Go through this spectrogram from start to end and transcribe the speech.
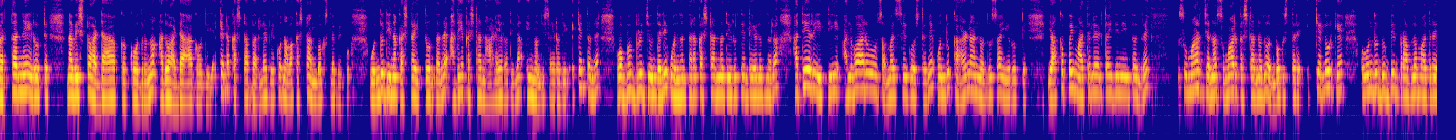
ಬರ್ತಾನೆ ಇರುತ್ತೆ. ನಾವೆಷ್ಟು ಅಡ್ಡ ಹಾಕಕ್ಕೆ ಹೋದ್ರೂ ಅದು ಅಡ್ಡ ಆಗೋದಿಲ್ಲ. ಯಾಕೆಂದರೆ ಕಷ್ಟ ಬರಲೇಬೇಕು, ನಾವು ಆ ಕಷ್ಟ ಅನುಭವಿಸ್ಲೇಬೇಕು. ಒಂದು ದಿನ ಕಷ್ಟ ಇತ್ತು ಅಂತಂದರೆ ಅದೇ ಕಷ್ಟ ನಾಳೆ ಇರೋದಿಲ್ಲ, ಇನ್ನೊಂದು ದಿವಸ ಇರೋದಿಲ್ಲ. ಯಾಕೆಂತಂದರೆ ಒಬ್ಬೊಬ್ಬರು ಜೀವನದಲ್ಲಿ ಒಂದೊಂದು ಥರ ಕಷ್ಟ ಅನ್ನೋದು ಇರುತ್ತೆ ಅಂತ ಹೇಳಿದ್ನಲ್ಲ, ಅದೇ ರೀತಿ ಹಲವಾರು ಸಮಸ್ಯೆಗೂ ಅಷ್ಟೇ ಒಂದು ಕಾರಣ ಅನ್ನೋದು ಸಹ ಇರುತ್ತೆ. ಯಾಕಪ್ಪ ಈ ಮಾತೆಲ್ಲ ಹೇಳ್ತಾ ಇದ್ದೀನಿ ಅಂತಂದರೆ ಸುಮಾರು ಜನ ಸುಮಾರು ಕಷ್ಟ ಅನ್ನೋದು ಅನುಭವಿಸ್ತಾರೆ. ಕೆಲವ್ರಿಗೆ ಒಂದು ದುಡ್ಡಿನ ಪ್ರಾಬ್ಲಮ್ ಆದರೆ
